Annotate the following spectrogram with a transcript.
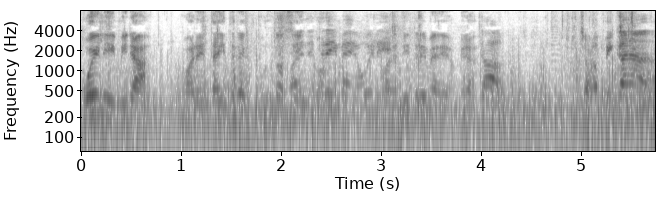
Willy, mirá, 43.5. 43 y medio, Willy. 43 y medio, mirá. Chao. No pica nada.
